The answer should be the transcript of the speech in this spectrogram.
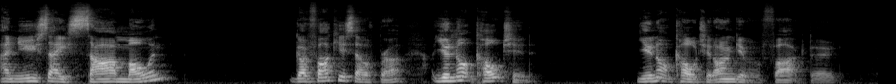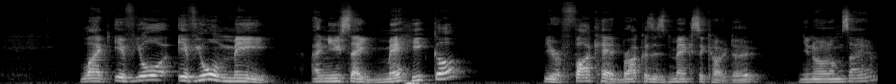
and you say Samoan, go fuck yourself, bro. You're not cultured. You're not cultured. I don't give a fuck, dude. Like if you're if you're me and you say Mexico, you're a fuckhead, bro, because it's Mexico, dude. You know what I'm saying?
